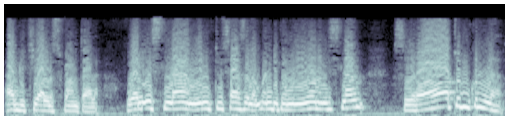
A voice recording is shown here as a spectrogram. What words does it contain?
àgg ci yàlla subhanahu taala والإسلام ينتمي ساسلام عندي كم يوان الإسلام صراط كلها.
